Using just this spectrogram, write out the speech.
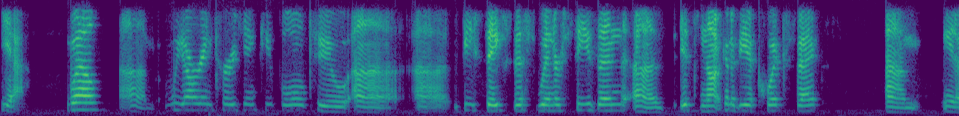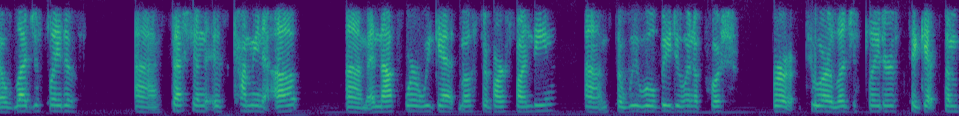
Yeah. Well, um, we are encouraging people to uh, uh, be safe this winter season. Uh, it's not going to be a quick fix. Um, you know, legislative uh, session is coming up, um, and that's where we get most of our funding. Um, so we will be doing a push for to our legislators to get some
